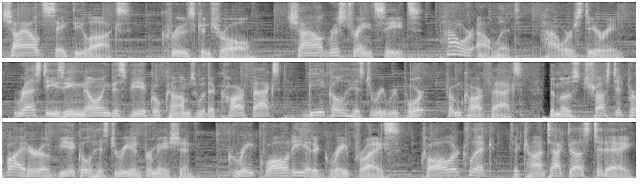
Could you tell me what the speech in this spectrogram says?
child safety locks, cruise control, child restraint seats, power outlet, power steering. Rest easy knowing this vehicle comes with a Carfax Vehicle History Report from Carfax, the most trusted provider of vehicle history information. Great quality at a great price. Call or click to contact us today.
